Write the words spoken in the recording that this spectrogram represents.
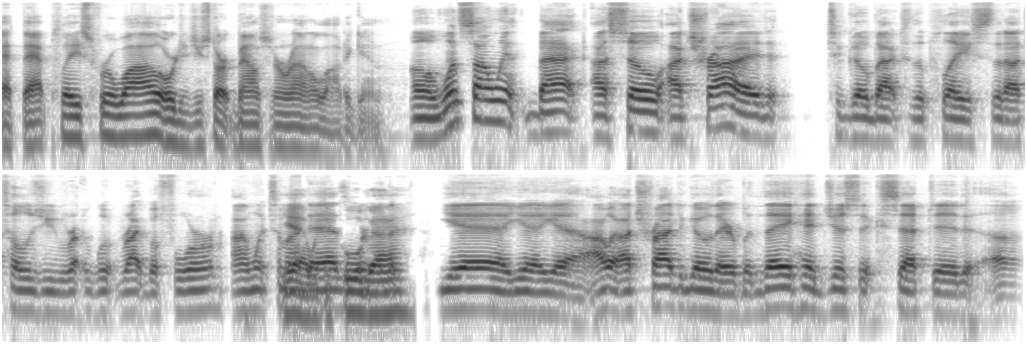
at that place for a while, or did you start bouncing around a lot again? Uh, once I went back, I so I tried to go back to the place that I told you right, right before I went to my yeah, dad's. cool the- guy. yeah, yeah, yeah. I, I tried to go there, but they had just accepted. Uh,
